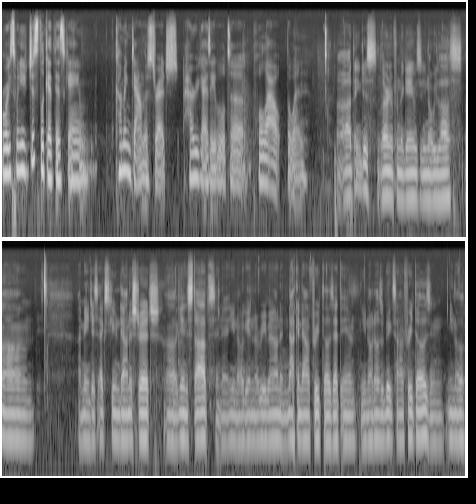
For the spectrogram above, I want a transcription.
Royce, when you just look at this game, coming down the stretch, how are you guys able to pull out the win? Uh, I think just learning from the games, you know, we lost. Um, I mean, just executing down the stretch, uh, getting stops, and then you know, getting a rebound and knocking down free throws at the end. You know, those are big time free throws, and you know,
